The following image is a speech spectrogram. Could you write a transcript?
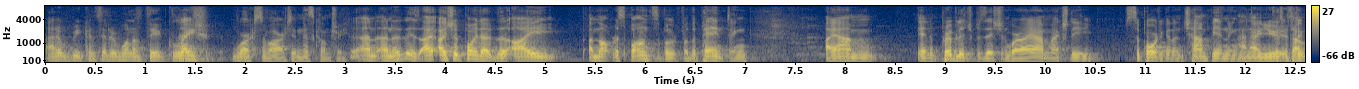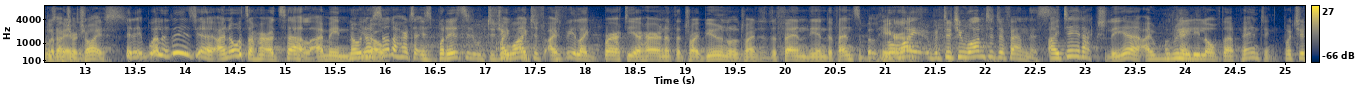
And it would be considered one of the great Yes. works of art in this country. And, and it is. I, I should point out that I am not responsible for the painting. I am in a privileged position where I am actually supporting it and championing. It. And are you- is that- was that your choice? It, well, it is. Yeah, I know it's a hard sell. I mean, No, no, it's not a hard sell. Is- But is it, did you I, want I, to? I feel like Bertie Ahern at the tribunal trying to defend the indefensible here. Well, why, but did you want to defend this? I did actually. Yeah, I really love that painting. but you're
